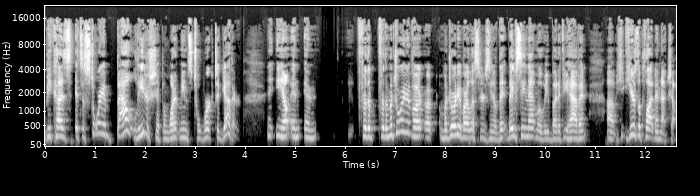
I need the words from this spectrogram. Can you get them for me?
because it's a story about leadership and what it means to work together. You know, and, and for the for the majority of our uh, majority of our listeners, you know, they, have seen that movie. But if you haven't, uh, here's the plot in a nutshell:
